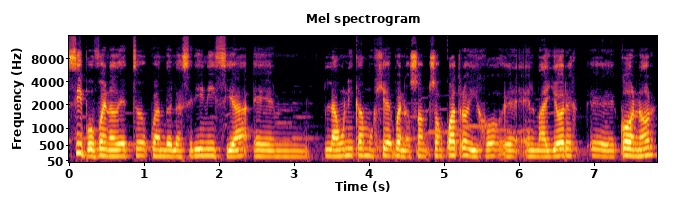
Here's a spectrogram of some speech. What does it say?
Sí, pues bueno, de hecho, cuando la serie inicia, em, la única mujer, bueno, son, son cuatro hijos, eh, el mayor es eh, Connor,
